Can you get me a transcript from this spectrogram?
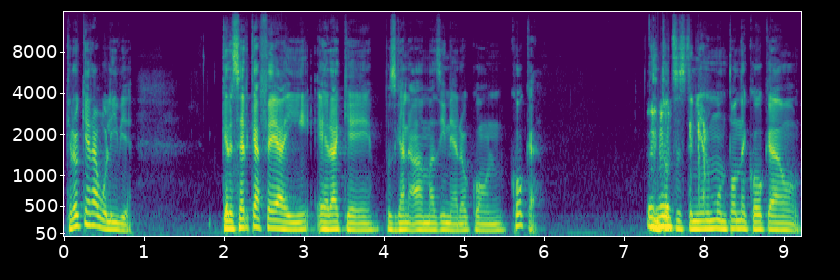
creo que era Bolivia. Crecer café ahí era que pues ganaban más dinero con coca. Entonces tenían un montón de coca o...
